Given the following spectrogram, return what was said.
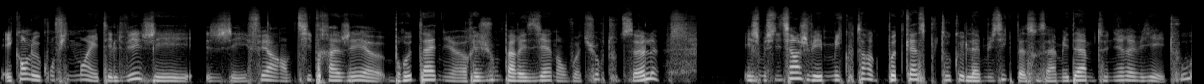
Et quand le confinement a été levé, j'ai fait un petit trajet euh, Bretagne région parisienne en voiture toute seule. Et je me suis dit tiens, je vais m'écouter un podcast plutôt que de la musique parce que ça va m'aider à me tenir éveillée et tout.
